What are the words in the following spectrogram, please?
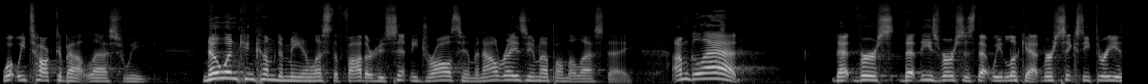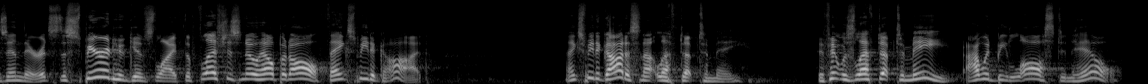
What we talked about last week. No one can come to me unless the Father who sent me draws him, and I'll raise him up on the last day. I'm glad that verse that these verses that we look at verse 63 is in there. It's the spirit who gives life. The flesh is no help at all. Thanks be to god. Thanks be to god it's not left up to me. If it was left up to me i would be lost in hell.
